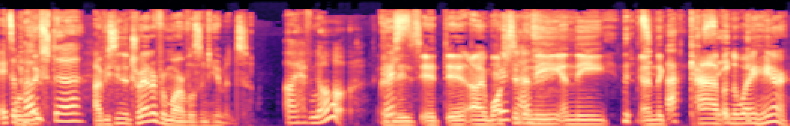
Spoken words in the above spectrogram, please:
It's a What do you think? poster. Have you seen the trailer for Marvel's Inhumans? I have not. Chris? it is. It. it I watched Chris it in the in the in the cab on the way here.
